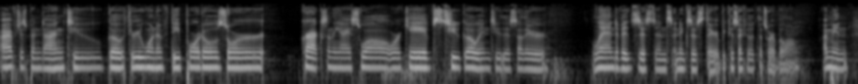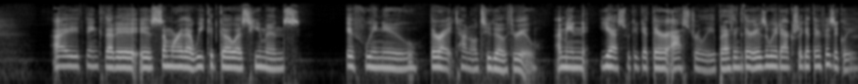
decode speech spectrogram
I've just been dying to go through one of the portals or cracks in the ice wall or caves to go into this other land of existence and exist there because I feel like that's where I belong. I mean, I think that it is somewhere that we could go as humans if we knew the right tunnel to go through. I mean, yes, we could get there astrally, but I think there is a way to actually get there physically,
